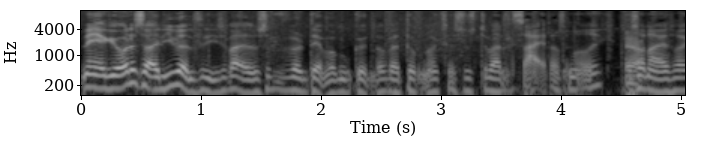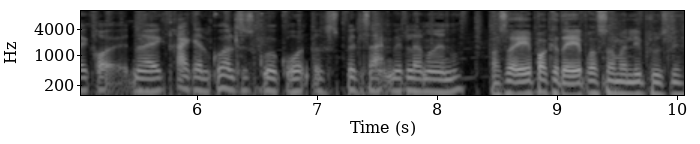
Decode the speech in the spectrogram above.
Men jeg gjorde det så alligevel, fordi så var, jeg, så var det der, hvor man begyndte at være dum nok til at synes, det var lidt sejt og sådan noget. Ikke? Ja. Ja. Og så når jeg så ikke, røg, når jeg ikke drak alkohol, så skulle jeg gå rundt og spille sej med et eller andet andet. Og så abracadabra, så er man lige pludselig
